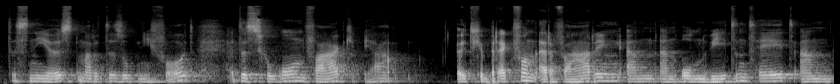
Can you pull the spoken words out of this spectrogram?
Het is niet juist, maar het is ook niet fout. Het is gewoon vaak ja, uit gebrek van ervaring en, en onwetendheid en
